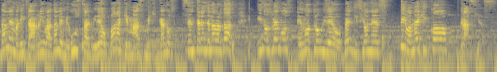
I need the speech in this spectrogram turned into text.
Dale manita arriba, dale me gusta al video para que más mexicanos se enteren de la verdad. Y nos vemos en otro video. Bendiciones. ¡Viva México! Gracias.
